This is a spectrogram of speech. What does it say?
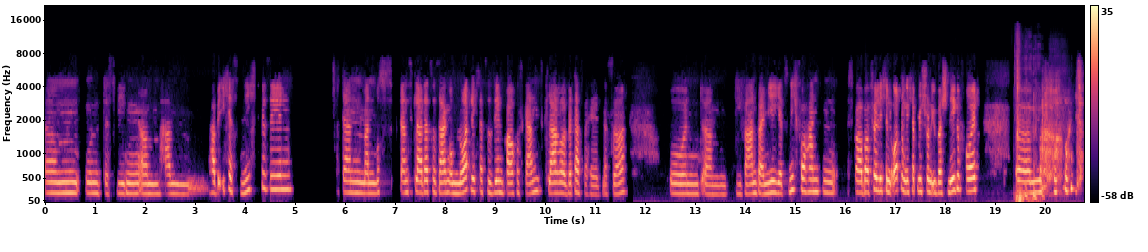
Ähm, und deswegen ähm, haben, habe ich es nicht gesehen. Dann, man muss ganz klar dazu sagen, um Nordlichter zu sehen, braucht es ganz klare Wetterverhältnisse. Und ähm, die waren bei mir jetzt nicht vorhanden. Es war aber völlig in Ordnung. Ich habe mich schon über Schnee gefreut. ähm, und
